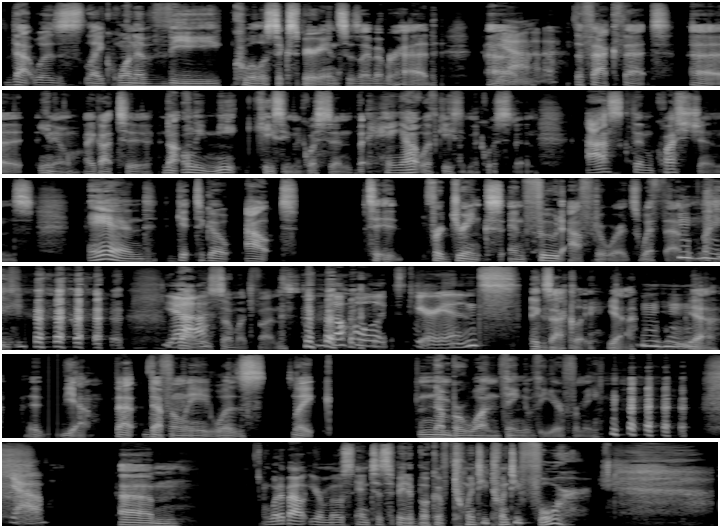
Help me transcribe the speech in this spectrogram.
that was like one of the coolest experiences I've ever had. Um, yeah. the fact that uh you know i got to not only meet casey mcquiston but hang out with casey mcquiston ask them questions and get to go out to for drinks and food afterwards with them Mhm. that was so much fun the whole experience. exactly yeah Mhm. yeah It- yeah that definitely was like number one thing of the year for me Yeah. Um, What about your most anticipated book of 2024?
